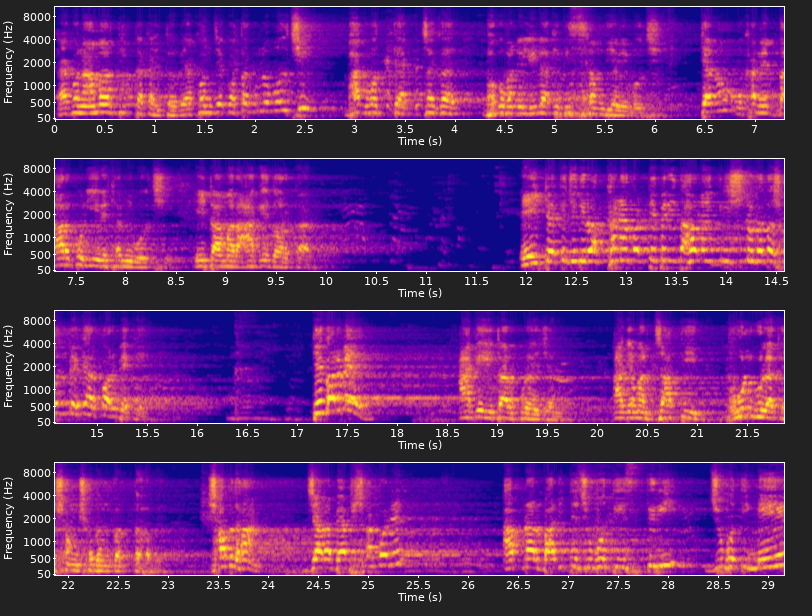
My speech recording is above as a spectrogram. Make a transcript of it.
এখন আমার দিক তাকাইতে হবে। এখন যে কথাগুলো বলছি, ভাগবত এক জায়গায় ভগবানের লীলাকে বিশ্রাম দিয়ে আমি বলছি। কেন? ওখানে দাঁড় করিয়ে রেখে আমি বলছি, এটা আমার আগে দরকার। এইটাকে যদি রক্ষা না করতে পারি, তাহলে এই কৃষ্ণ কথা শুনবে কে আর করবে কে? কে করবে? আগে এটার প্রয়োজন। আগে আমার জাতির ভুলগুলাকে সংশোধন করতে হবে। সাবধান, যারা ব্যবসা করেন, আপনার বাড়িতে যুবতী স্ত্রী, যুবতী মেয়ে,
